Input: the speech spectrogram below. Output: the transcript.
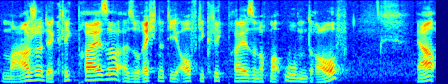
Marge der Klickpreise, also rechnet die auf die Klickpreise nochmal oben drauf. Ja,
